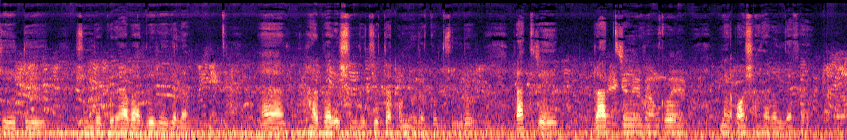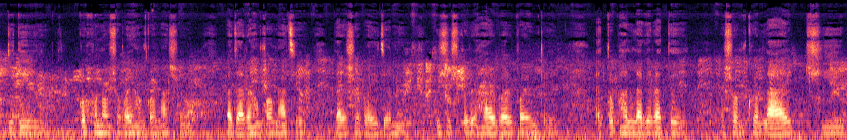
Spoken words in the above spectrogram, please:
এবং খেতে সুন্দর করে আবার বেরিয়ে গেলাম। হারবারের সৌন্দর্যটা অন্যরকম সুন্দর। রাত্রে রাত্রে হংকং মানে অসাধারণ দেখায়। যদি কখনো সবাই হংকং আসো বা যারা হংকং আছে, তারা সবাই জানে। বিশেষ করে হারবার পয়েন্টে এত ভালো লাগে রাতে। অসংখ্য লাইট, শিপ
